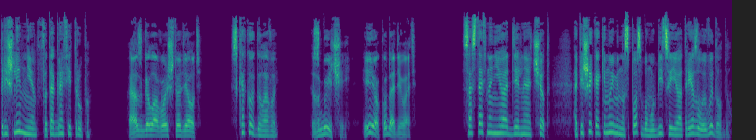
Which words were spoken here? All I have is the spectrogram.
«Пришли мне фотографии трупа», «А с головой что делать?» «С какой головой?» «С бычьей. Ее куда девать?» «Составь на нее отдельный отчет. Опиши, каким именно способом убийца ее отрезал и выдолбил».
